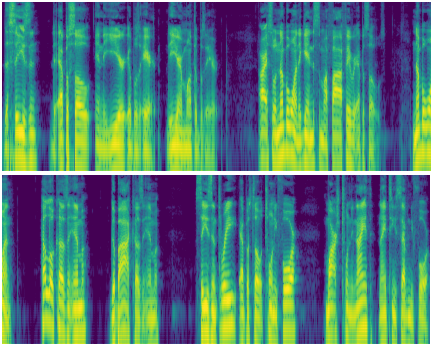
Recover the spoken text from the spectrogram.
the season, the episode, and the year it was aired, the year and month it was aired. All right, so number one, again, this is my five favorite episodes. Number one, hello, cousin Emma. Goodbye, cousin Emma. Season 3, Episode 24, March 29th, 1974.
